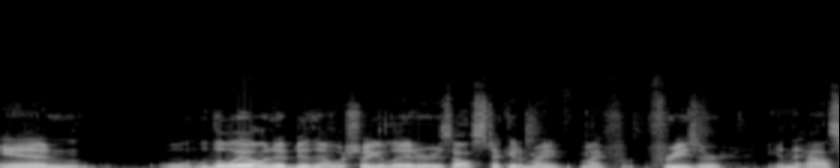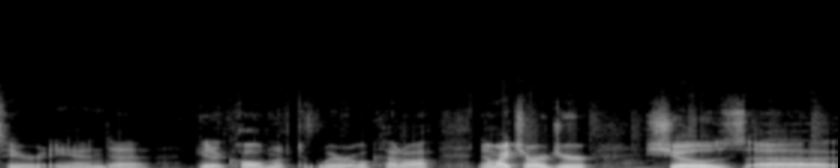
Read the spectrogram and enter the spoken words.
And the way I'll end up doing that, we'll show you later, is I'll stick it in my, my freezer in the house here and uh, get it cold enough to where it will cut off. Now my charger shows uh,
